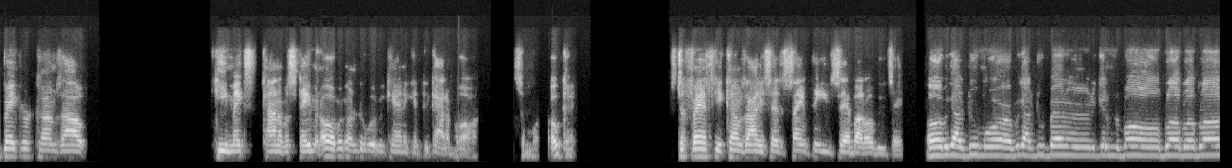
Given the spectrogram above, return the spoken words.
Baker comes out. He makes kind of a statement. Oh, we're going to do what we can to get the guy the ball some more. Okay. Stefanski comes out. He says the same thing you said about OBJ. Oh, we got to do more. We got to do better to get him the ball. Blah blah blah.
